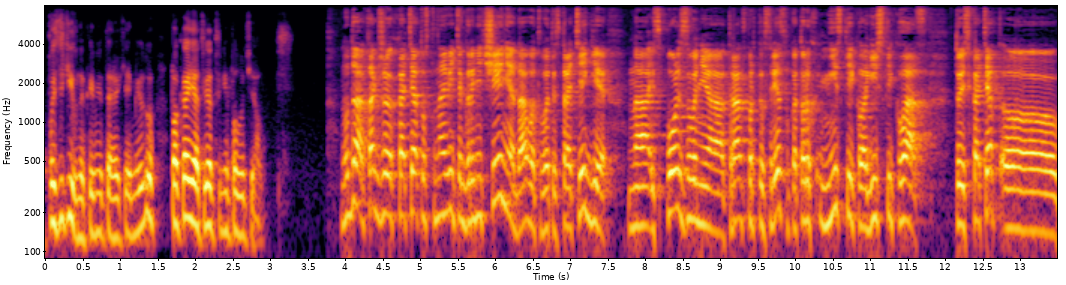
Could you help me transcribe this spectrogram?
позитивных комментариях, я имею в виду, пока я ответа не получал. Ну да, также хотят установить ограничения да, вот в этой стратегии на использование транспортных средств, у которых низкий экологический класс – то есть хотят э,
